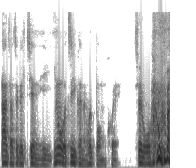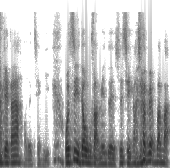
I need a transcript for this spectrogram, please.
大家这个建议，因为我自己可能会崩溃，所以我无法给大家好的建议。我自己都无法面对的事情，好像没有办法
